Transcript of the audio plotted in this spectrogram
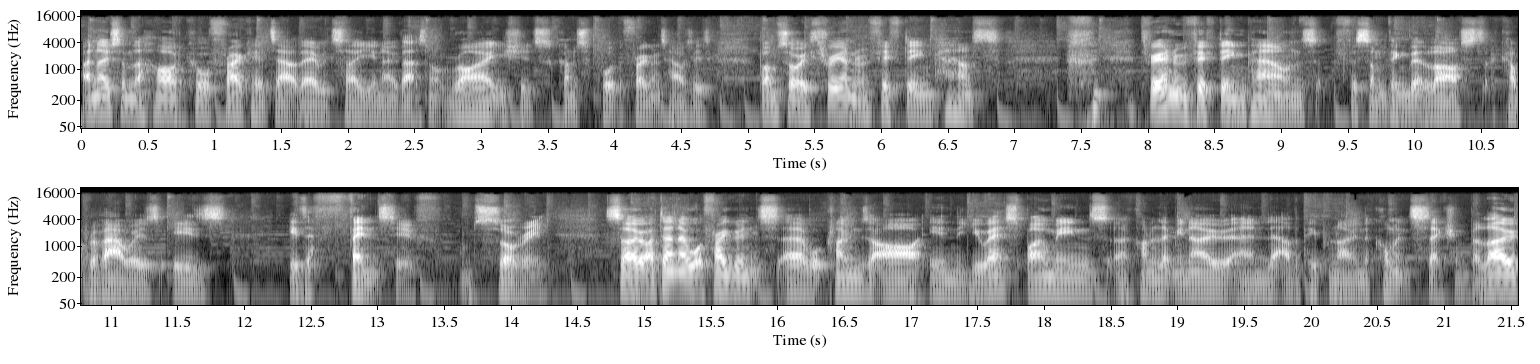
I know some of the hardcore frag heads out there would say, you know, that's not right. You should kind of support the fragrance houses. But I'm sorry, 315 pounds, 315 pounds for something that lasts a couple of hours is is offensive. I'm sorry. So I don't know what fragrance, uh, what clones are in the US. By all means, uh, kind of let me know and let other people know in the comments section below.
